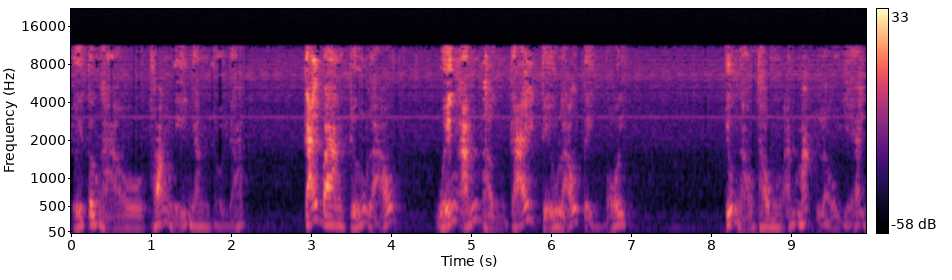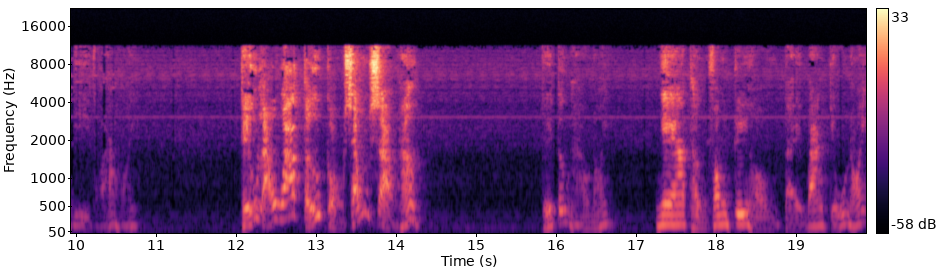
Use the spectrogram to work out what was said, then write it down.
Thủy Tuấn Hạo thoáng nghĩ nhanh rồi đáp. Cái ban trưởng lão, quyển ảnh thần cái triệu lão tiền bối. Chú Ngạo Thông ánh mắt lộ vẻ dị thỏa hỏi. Triệu lão quá tử còn sống sao hả? Thủy Tuấn Hạo nói. Nghe thần phong tri hồn tề ban chủ nói.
